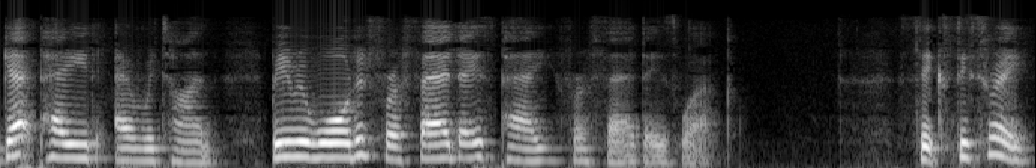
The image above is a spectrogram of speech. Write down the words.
Get paid every time. Be rewarded for a fair day's pay for a fair day's work. 63.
